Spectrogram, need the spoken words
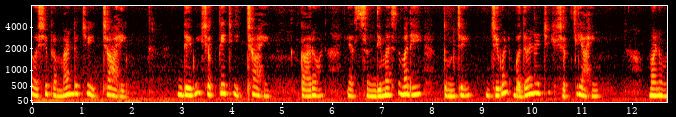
अशी ब्रह्मांडाची इच्छा आहे. देवी शक्तीची इच्छा आहे. कारण या संधिमसमध्ये तुमचे जीवन बदलण्याची शक्ती आहे. म्हणून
